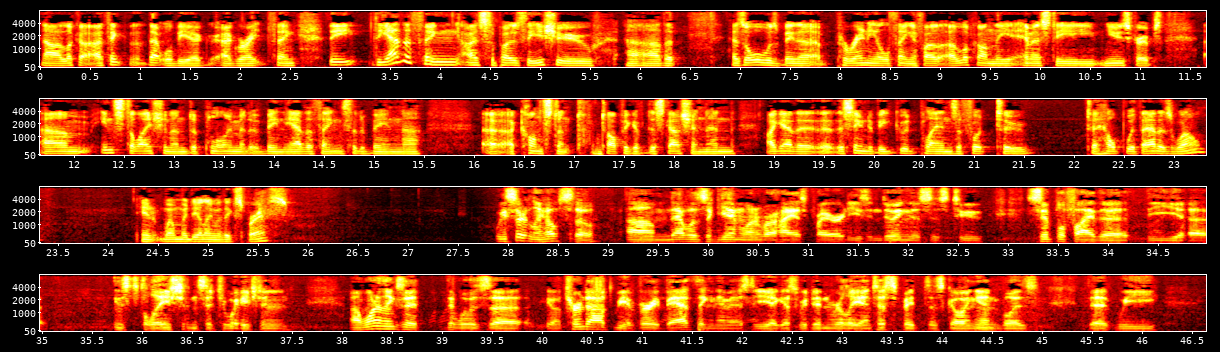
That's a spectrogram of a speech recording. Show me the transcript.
No, look, I think that, that will be a, a, great thing. The the other thing, I suppose, the issue uh, that has always been a perennial thing. If I, I look on the MSDE news groups, um, installation and deployment have been the other things that have been uh, a, a constant topic of discussion. And I gather there seem to be good plans afoot to to help with that as well in, when we're dealing with Express? We certainly hope so. Um, that was again one of our highest priorities in doing this is to simplify the the uh, installation situation. Uh, one of the things that that was uh, you know turned out to be a very bad thing in MSDE. I guess we didn't really anticipate this going in was that we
